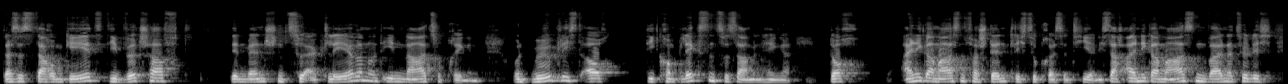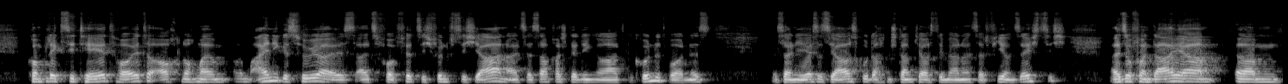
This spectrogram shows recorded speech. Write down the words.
Dass es darum geht, die Wirtschaft den Menschen zu erklären und ihnen nahezubringen und möglichst auch die komplexen Zusammenhänge doch einigermaßen verständlich zu präsentieren. Ich sage einigermaßen, weil natürlich Komplexität heute auch noch mal um einiges höher ist als vor 40, 50 Jahren, als der Sachverständigenrat gegründet worden ist. Sein erstes Jahresgutachten stammt ja aus dem Jahr 1964. Also von daher ähm,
